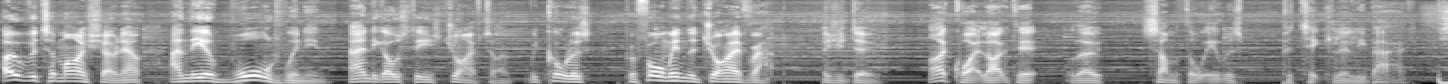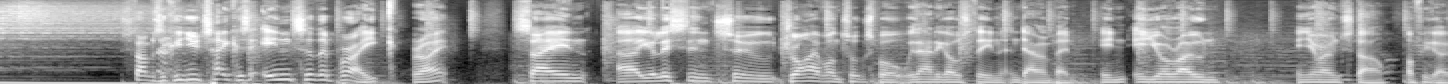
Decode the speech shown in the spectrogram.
Over to my show now, and the award winning Andy Goldstein's Drive Time, with callers performing the drive rap as you do. I quite liked it, although some thought it was particularly bad. Stumpsy, can you take us into the break, right? Saying uh, you're listening to Drive on Talksport with Andy Goldstein and Darren Ben in, in your own in your own style. Off you go.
